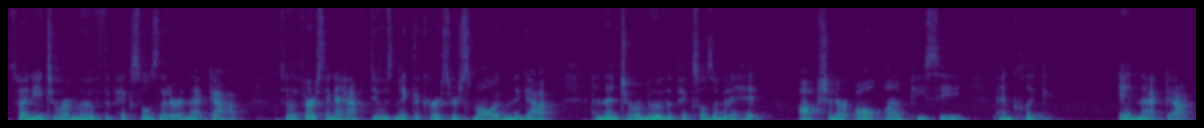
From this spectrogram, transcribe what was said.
so I need to remove the pixels that are in that gap. So the first thing I have to do is make the cursor smaller than the gap and then to remove the pixels, I'm going to hit Option or Alt on a PC and click in that gap.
